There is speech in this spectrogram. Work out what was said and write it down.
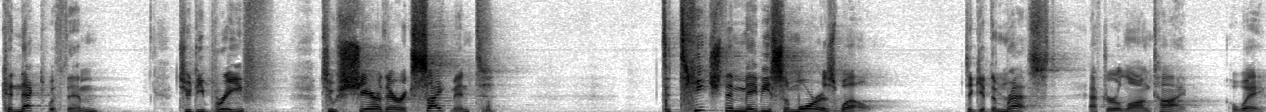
connect with them to debrief, to share their excitement, to teach them maybe some more as well, to give them rest after a long time away.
